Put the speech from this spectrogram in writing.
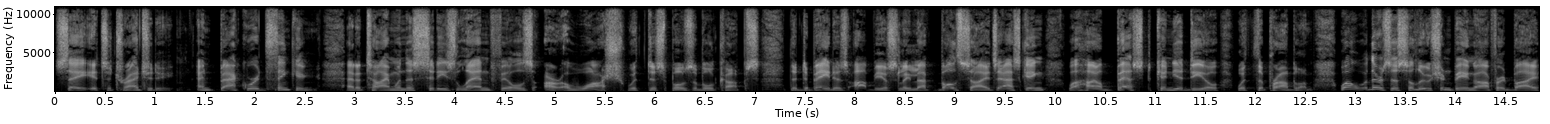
say it's a tragedy and backward thinking at a time when the city's landfills are awash with disposable cups. The debate has obviously left both sides asking, well, how best can you deal with the problem? Well, there's a solution being offered by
